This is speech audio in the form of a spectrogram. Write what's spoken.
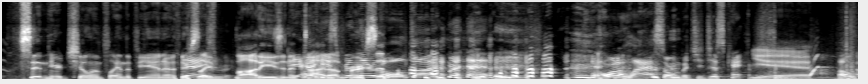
Sitting here chilling, playing the piano. There's Yeah, like bodies and a yeah, tied he's up been person. there the whole time. I want to lasso him, but you just can't. Yeah. Oh, wait.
